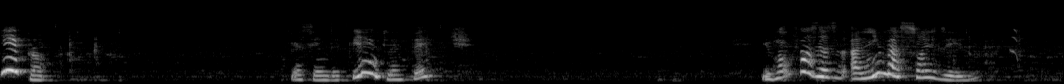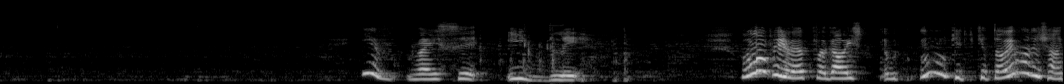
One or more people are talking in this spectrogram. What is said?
E pronto. Descendo aqui, template. E vamos fazer as animações dele. vai ser Idle. Vamos primeiro pegar o, um kit que eu também vou deixar na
